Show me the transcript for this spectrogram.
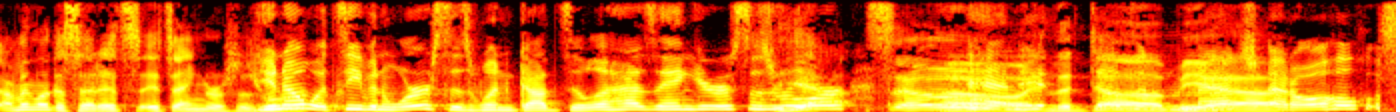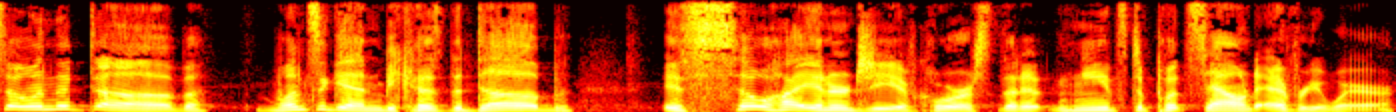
I mean, like I said, it's it's Anguirus's roar. you know what's even worse is when Godzilla has Anguirus's roar, Yeah. So Oh, and in it the doesn't dub, match yeah. at all. so in the dub, once again, because the dub is so high energy, of course, that it needs to put sound everywhere.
